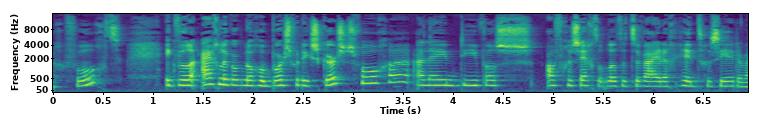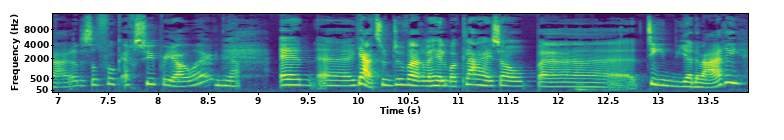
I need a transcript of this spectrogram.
gevolgd. Ik wilde eigenlijk ook nog een borstvoedingscursus volgen. Alleen die was afgezegd omdat er te weinig geïnteresseerden waren. Dus dat vond ik echt super jammer. Ja. En ja, toen, toen, waren we helemaal klaar. Hij zou op uh, eh, 10 januari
